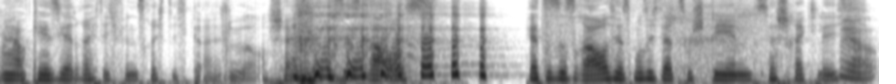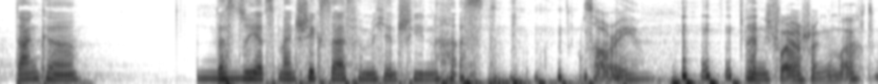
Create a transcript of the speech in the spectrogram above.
Ja, okay, sie hat recht, ich finde es richtig geil. So. Scheiße, jetzt ist es raus. Jetzt ist es raus, jetzt muss ich dazu stehen. Das ist ja schrecklich. Ja. Danke, dass du jetzt mein Schicksal für mich entschieden hast. Sorry. Hätte ich vorher schon gemacht.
